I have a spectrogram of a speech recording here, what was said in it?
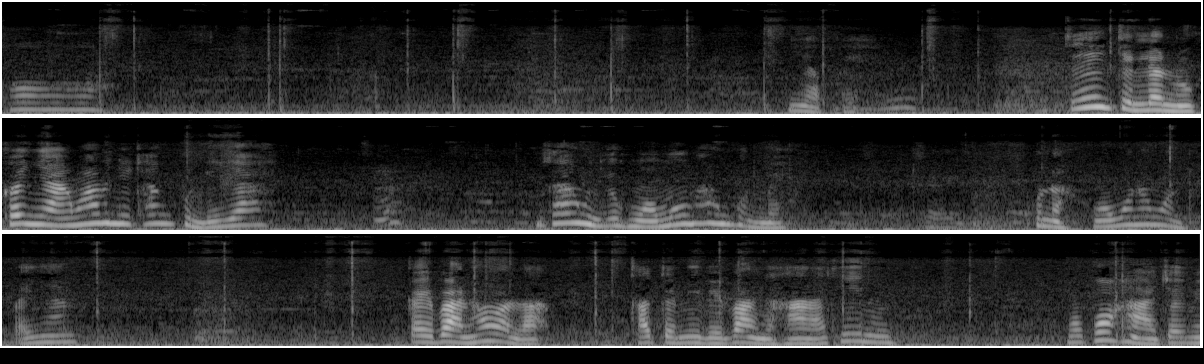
โอ้เงียบไปจริงจริงๆแล้วหนูเคยย่างมามันอยู่ทางขุนได้ยายอยู่ทางขุนอยู่หัวมุมทางขุนไหมใช่คุณอะหัวมุมทางขุนไปย่าง ใกล้บ้านเขาแล้วล่ะถ้าตัวนี้ไปบ้านก็หานาทีหนึงมพ่อหาใจอยไหม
